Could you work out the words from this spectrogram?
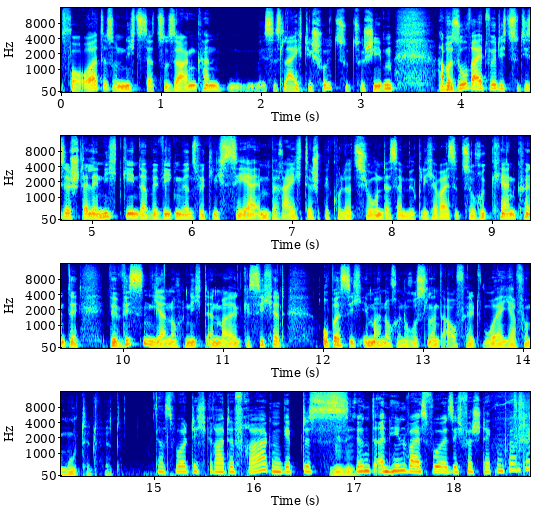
vor Ort ist und nichts dazu sagen kann, ist es leicht, die Schuld zuzuschieben. Aber so weit würde ich zu dieser Stelle nicht gehen. Da bewegen wir uns wirklich sehr im Bereich der Spekulation, dass er möglicherweise zurückkehren könnte. Wir wissen ja noch nicht einmal gesichert, ob er sich immer noch in Russland aufhält, wo er ja vermutet wird. Das wollte ich gerade fragen. Gibt es mhm. irgendeinen Hinweis, wo er sich verstecken könnte?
